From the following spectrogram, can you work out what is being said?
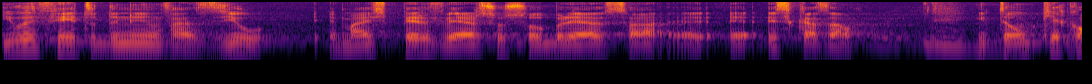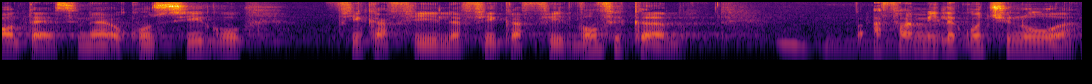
E o efeito do ninho vazio mais perverso sobre essa, é, é, esse casal. Então, o que acontece? Né? Eu consigo, fica a filha, fica a filha, vão ficando. A família continua,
